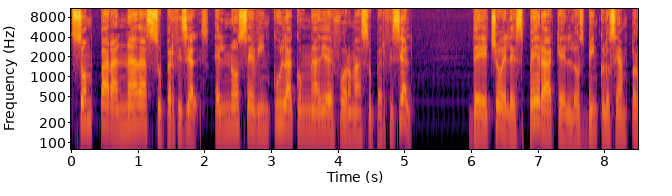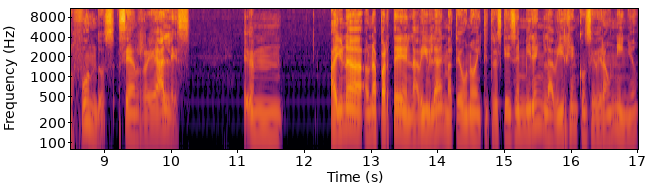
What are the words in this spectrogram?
son para nada superficiales. Él no se vincula con nadie de forma superficial. De hecho, Él espera que los vínculos sean profundos, sean reales. Em, hay una, una, parte en la Biblia, en Mateo 1.23, que dice, miren, la Virgen concebirá un niño,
